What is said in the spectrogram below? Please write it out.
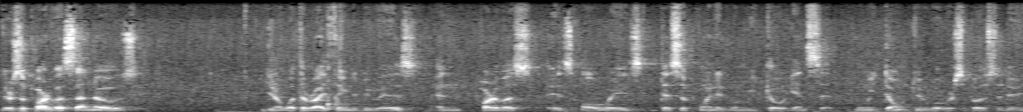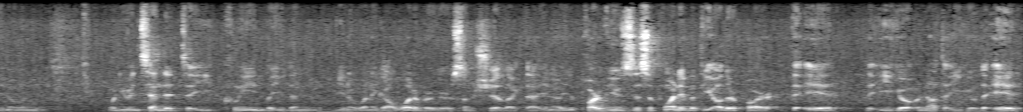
There's a part of us that knows, you know, what the right thing to do is, and part of us is always disappointed when we go against it, when we don't do what we're supposed to do. You know, when when you intended to eat clean, but you then, you know, went and got Whataburger or some shit like that. You know, part of you is disappointed, but the other part, the id, the ego, not the ego, the id,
